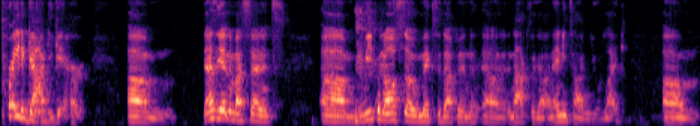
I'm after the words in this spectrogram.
pray to God you get hurt. Um, that's the end of my sentence. Um, we can also mix it up in uh, an octagon anytime you like. Um,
